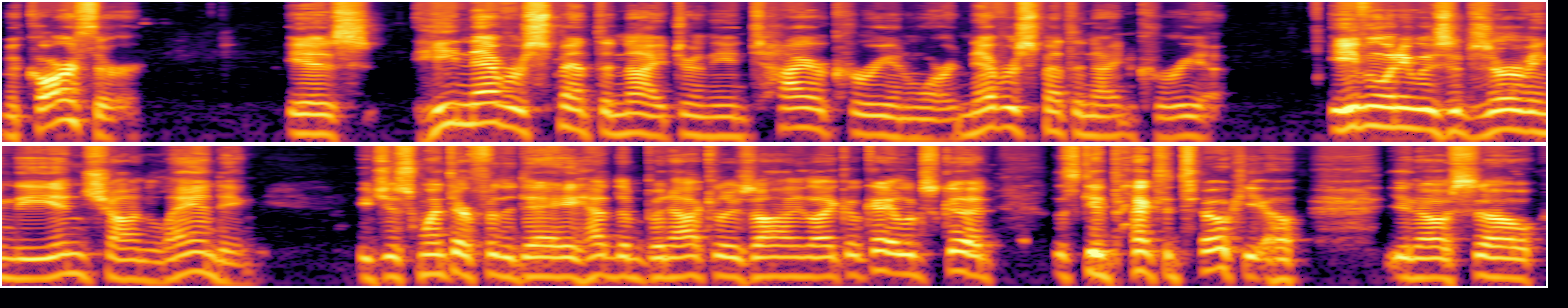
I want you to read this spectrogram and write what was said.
MacArthur is he never spent the night during the entire Korean War. Never spent the night in Korea, even when he was observing the Incheon landing. He just went there for the day, had the binoculars on, like, okay, looks good. Let's get back to Tokyo. You know, so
